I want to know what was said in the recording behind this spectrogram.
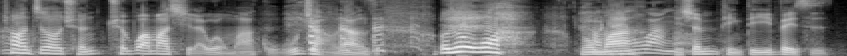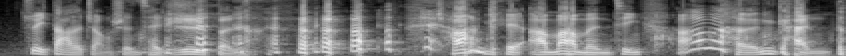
唱完之后，全全部阿妈起来为我妈鼓掌这样子。我说哇，我好妈，哦你生平第一辈子最大的掌声在日本。唱给阿妈们听，他们很感动。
